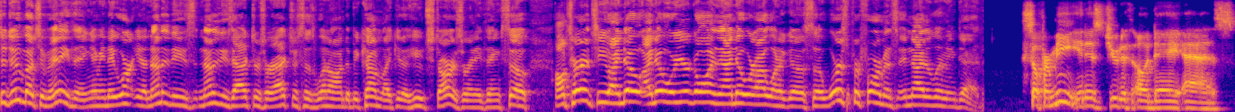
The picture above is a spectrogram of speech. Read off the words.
to do much of anything. I mean, they weren't, you know, none of these none of these actors or actresses went on to become like, you know, huge stars or anything. So I'll turn it to you. I know I know where you're going and I know where I want to go. So worst performance in Night of Living Dead. So for me, it is Judith O'Dea as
